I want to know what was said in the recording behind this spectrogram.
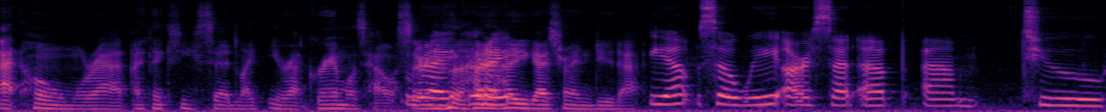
at home or at. I think you said like you're at grandma's house. Or Right, how, right. how are you guys trying to do that? Yep. So we are set up um, to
